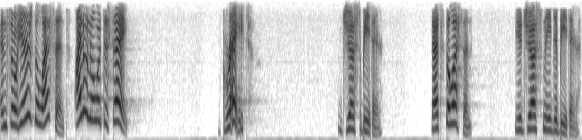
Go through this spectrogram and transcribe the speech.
And so here's the lesson. I don't know what to say. Great. Just be there. That's the lesson. You just need to be there.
